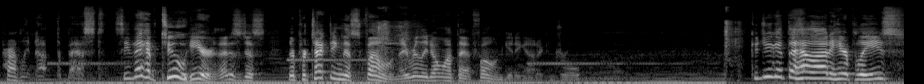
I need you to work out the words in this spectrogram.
probably not the best. See, they have two here. That is just... They're protecting this phone. They really don't want that phone getting out of control. Could you get the hell out of here, please?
